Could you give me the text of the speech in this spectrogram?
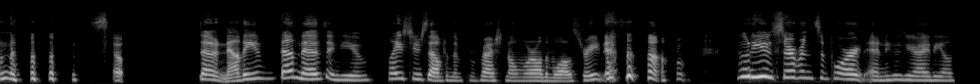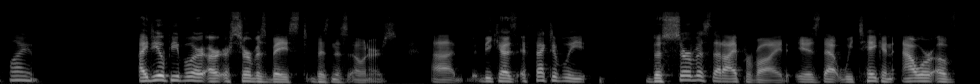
so, so now that you've done this and you've placed yourself in the professional world of Wall Street, who do you serve and support, and who's your ideal client? Ideal people are, are service based business owners uh, because effectively the service that I provide is that we take an hour of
